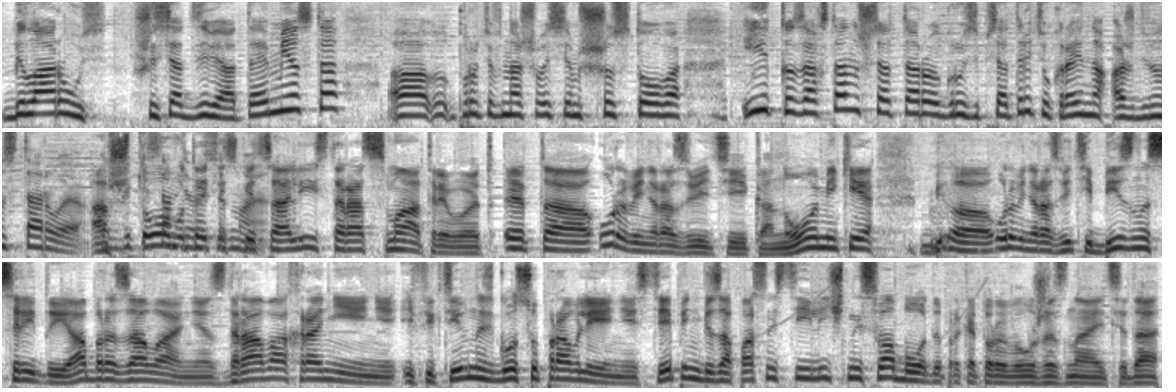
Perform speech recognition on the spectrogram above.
Беларусь 69 место а, против нашего 76-го. И Казахстан 62 Грузия 53 Украина аж 92 А что вот эти специалисты рассматривают? Это уровень развития экономики, э, уровень развития бизнес-среды, образования, здравоохранения, эффективность госуправления, степень безопасности и личной свободы, про которую вы уже знаете, да,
